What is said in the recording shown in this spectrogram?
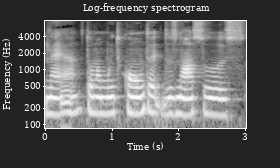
né, toma muito conta dos nossos.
